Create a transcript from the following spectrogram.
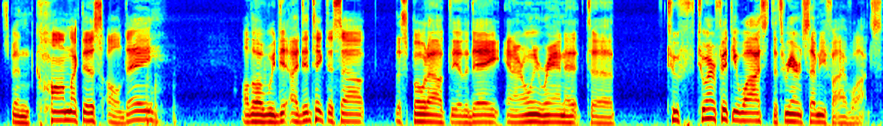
it's been calm like this all day. Although we did, I did take this out this boat out the other day and I only ran it uh, two, 250 watts to 375 watts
